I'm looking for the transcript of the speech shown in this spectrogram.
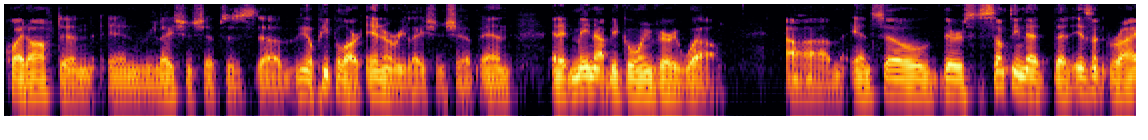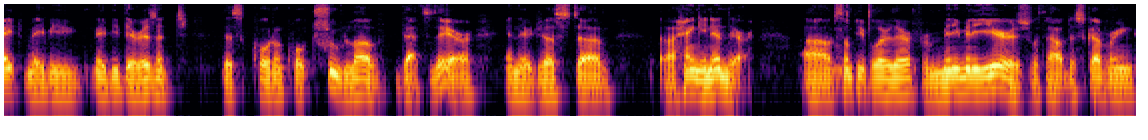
quite often in relationships is, uh, you know, people are in a relationship and and it may not be going very well. Um, and so there's something that, that isn't right. Maybe maybe there isn't this quote unquote true love that's there, and they're just uh, uh, hanging in there. Uh, some people are there for many many years without discovering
